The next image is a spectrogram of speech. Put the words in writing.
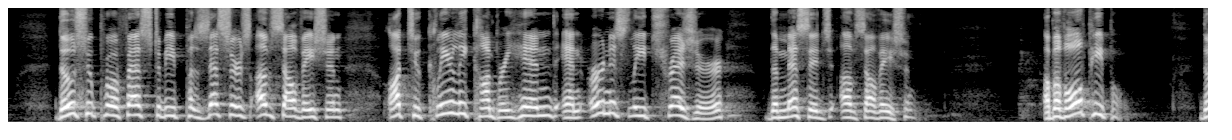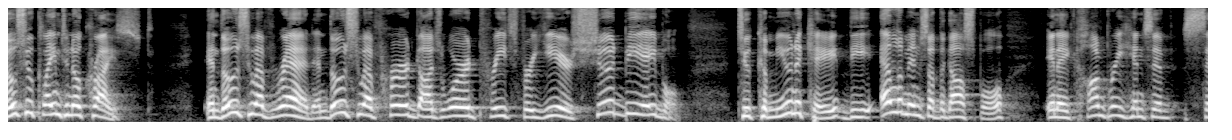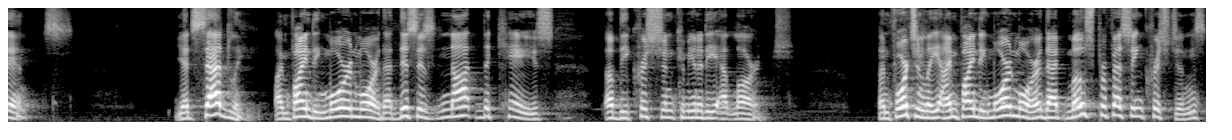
those who profess to be possessors of salvation, ought to clearly comprehend and earnestly treasure the message of salvation. Above all people, those who claim to know Christ and those who have read and those who have heard God's word preached for years should be able to communicate the elements of the gospel in a comprehensive sense. Yet sadly, I'm finding more and more that this is not the case of the Christian community at large. Unfortunately, I'm finding more and more that most professing Christians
